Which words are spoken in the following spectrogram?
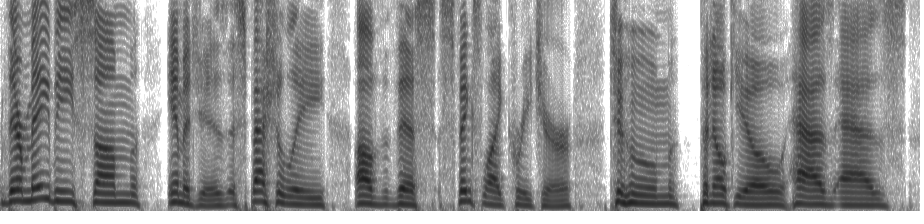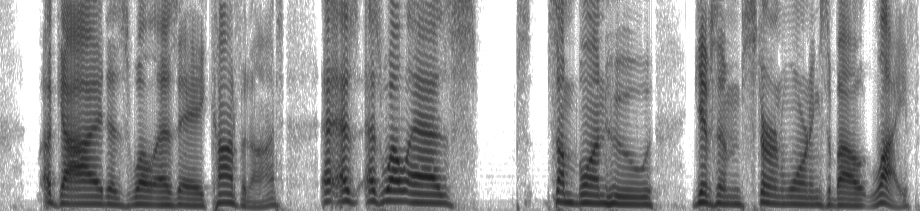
there may be some images, especially of this sphinx like creature to whom Pinocchio has as a guide as well as a confidant, as, as well as someone who gives him stern warnings about life.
